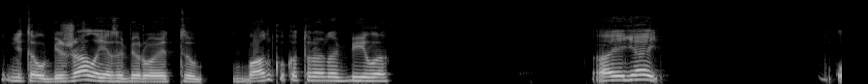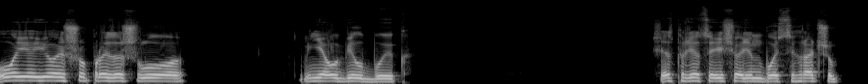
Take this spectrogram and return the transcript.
Не-то убежала, я заберу эту банку, которую она била. Ай-яй-яй. Ой-ой-ой, что произошло? Меня убил бык. Сейчас придется еще один бой сыграть, чтобы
